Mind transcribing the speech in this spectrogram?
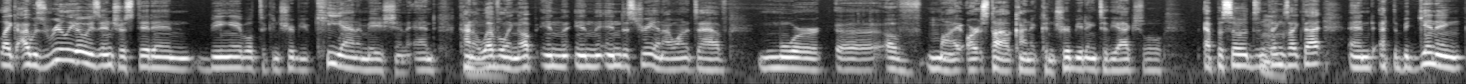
like I was really always interested in being able to contribute key animation and kind of leveling up in the in the industry, and I wanted to have more uh, of my art style kind of contributing to the actual episodes and hmm. things like that. And at the beginning,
